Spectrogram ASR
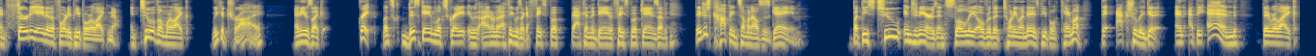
And 38 of the 40 people were like, no. And two of them were like, we could try. And he was like, great. Let's, this game looks great. It was, I don't know, I think it was like a Facebook back in the day, a Facebook game stuff. They just copied someone else's game. But these two engineers, and slowly over the 21 days, people came on, they actually did it. And at the end, they were like,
